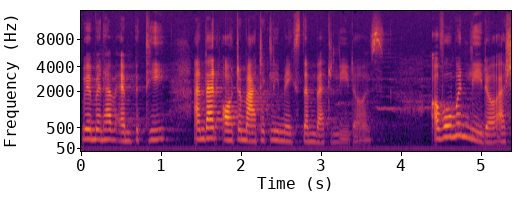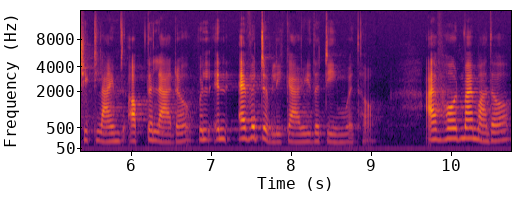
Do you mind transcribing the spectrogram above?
Women have empathy, and that automatically makes them better leaders. A woman leader, as she climbs up the ladder, will inevitably carry the team with her. I've heard my mother,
